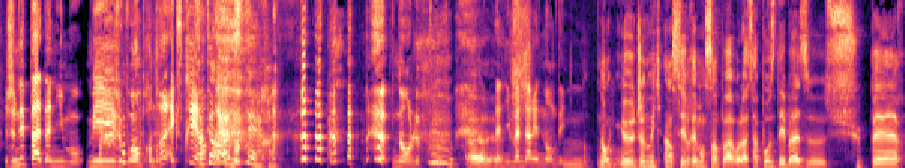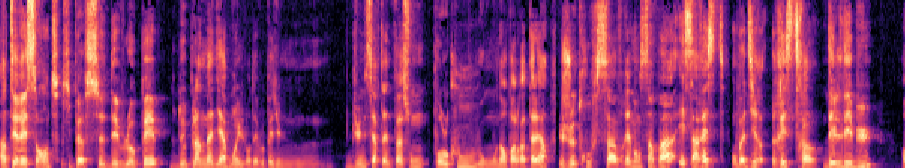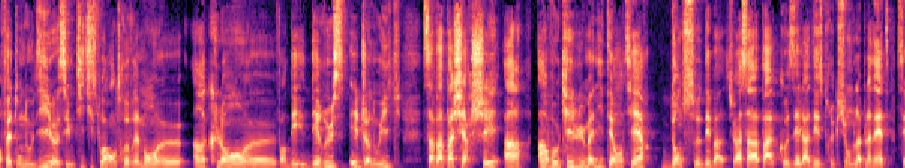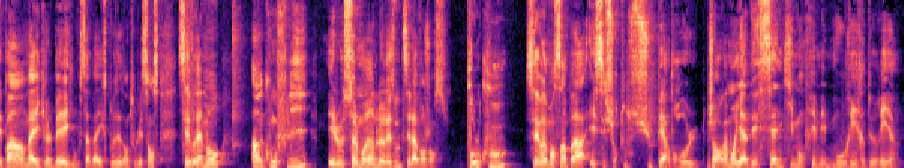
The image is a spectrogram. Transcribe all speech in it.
Je n'ai pas d'animaux, mais je pourrais en prendre un exprès. Hein. C'était un hamster Non, le pauvre. Euh, L'animal n'a rien demandé. Non, non euh, John Wick 1, c'est vraiment sympa. Voilà, ça pose des bases euh, super intéressantes qui peuvent se développer de plein de manières. Bon, ils l'ont développé d'une d'une certaine façon. Pour le coup, on en parlera tout à l'heure. Je trouve ça vraiment sympa et ça reste, on va dire, restreint dès le début. En fait, on nous dit euh, c'est une petite histoire entre vraiment euh, un clan, euh, enfin des, des Russes et John Wick. Ça va pas chercher à invoquer l'humanité entière dans ce débat. Tu vois, ça va pas causer la destruction de la planète. C'est pas un Michael Bay où ça va exploser dans tous les sens. C'est vraiment un conflit et le seul moyen de le résoudre, c'est la vengeance. Pour le coup, c'est vraiment sympa et c'est surtout super drôle. Genre vraiment, il y a des scènes qui m'ont fait mourir de rire.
